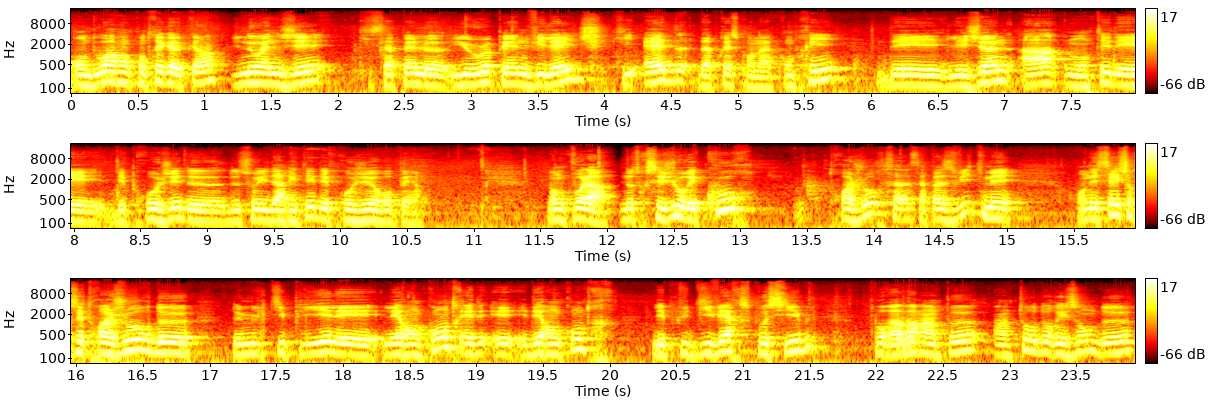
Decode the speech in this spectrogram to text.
on doit rencontrer quelqu'un d'une ONG qui s'appelle European Village, qui aide, d'après ce qu'on a compris, les jeunes à monter des, projets de, solidarité, des projets européens. Donc voilà, notre séjour est court, trois jours, ça, passe vite, mais on essaye sur ces trois jours de, multiplier les, rencontres et, et, des rencontres les plus diverses possibles pour avoir un peu un tour d'horizon de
